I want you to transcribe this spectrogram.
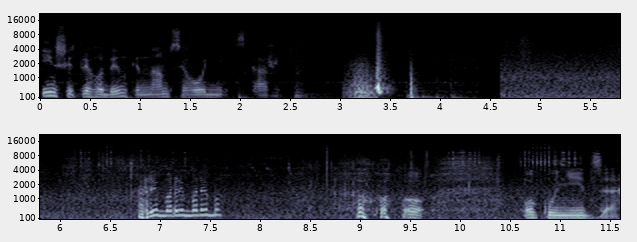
інші 3 годинки нам сьогодні скажуть. Риба, риба, риба. Хо-хо-хо. Окунідзе.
